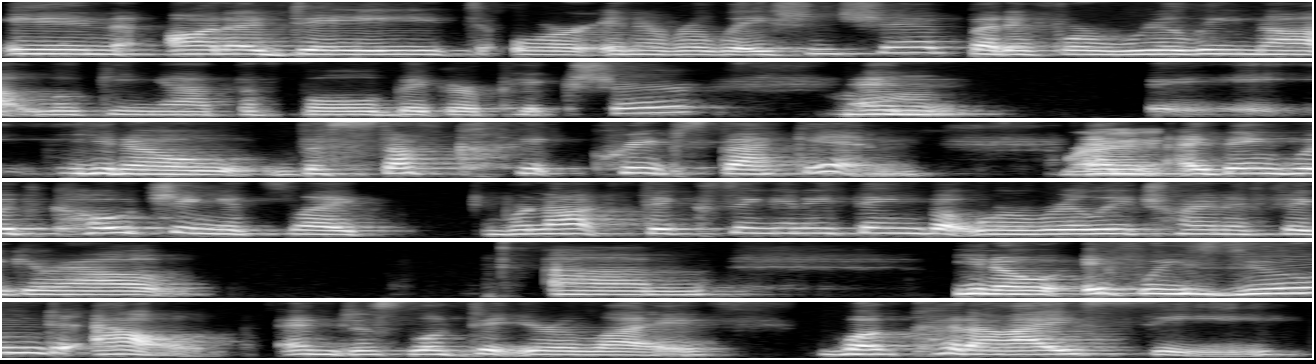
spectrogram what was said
in on a date or in a relationship but if we're really not looking at the full bigger picture Mhm. and you know the stuff cre- creeps back in. Right. And I think with coaching, it's like we're not fixing anything, but we're really trying to figure out, um, you know, if we zoomed out and just looked at your life, what could I see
